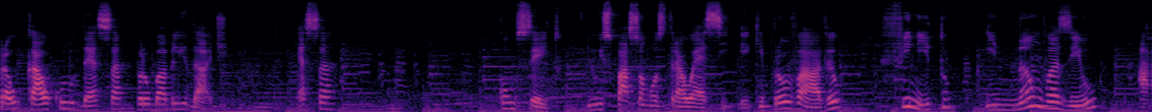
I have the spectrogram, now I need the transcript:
para o cálculo dessa probabilidade. Essa conceito em um espaço amostral S equiprovável, finito e não vazio, a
